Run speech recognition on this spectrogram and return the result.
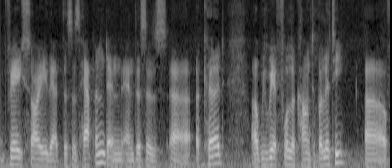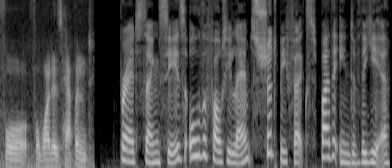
very sorry that this has happened and, and this has uh, occurred. Uh, we wear full accountability uh, for, for what has happened. Brad Singh says all the faulty lamps should be fixed by the end of the year.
